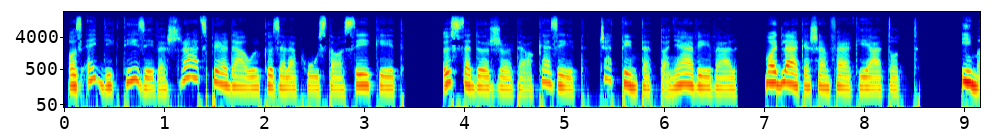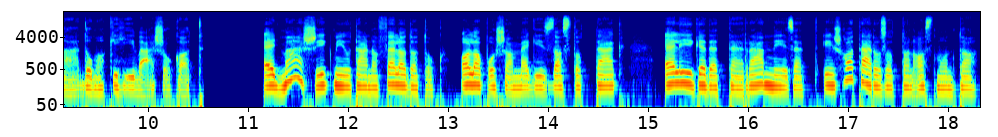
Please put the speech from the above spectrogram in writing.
Az egyik tíz éves srác például közelebb húzta a székét, összedörzsölte a kezét, csettintett a nyelvével, majd lelkesen felkiáltott, imádom a kihívásokat. Egy másik, miután a feladatok alaposan megizzasztották, elégedetten rám nézett, és határozottan azt mondta,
